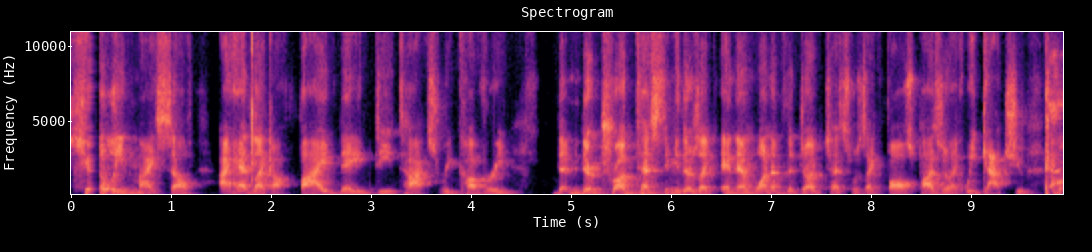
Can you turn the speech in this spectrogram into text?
killing myself. I had like a five day detox recovery. I mean, they're drug testing me. There's like, and then one of the drug tests was like false positive. Like, we got you. Like,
